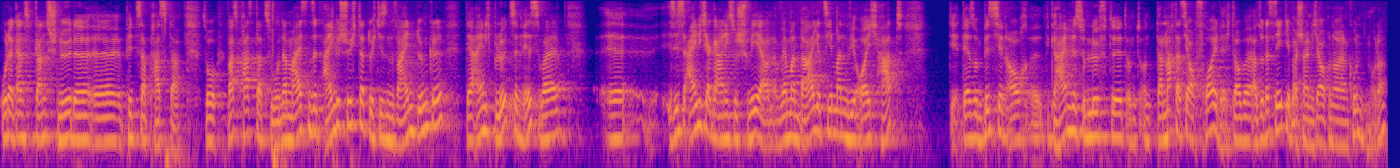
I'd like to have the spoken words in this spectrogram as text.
oder ganz, ganz schnöde äh, Pizza, Pasta. So, was passt dazu? Und dann meisten sind eingeschüchtert durch diesen Weindünkel, der eigentlich Blödsinn ist, weil äh, es ist eigentlich ja gar nicht so schwer. Und wenn man da jetzt jemanden wie euch hat, der, der so ein bisschen auch äh, die Geheimnisse lüftet und, und dann macht das ja auch Freude. Ich glaube, also das seht ihr wahrscheinlich auch in euren Kunden, oder?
